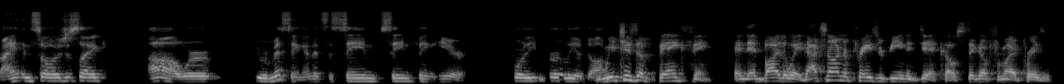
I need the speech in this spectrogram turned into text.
right? And so it was just like, oh, we're you were missing, and it's the same same thing here for the early adopters, which is a bank thing. And and by the way, that's not an appraiser being a dick. I'll stick up for my appraisers.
